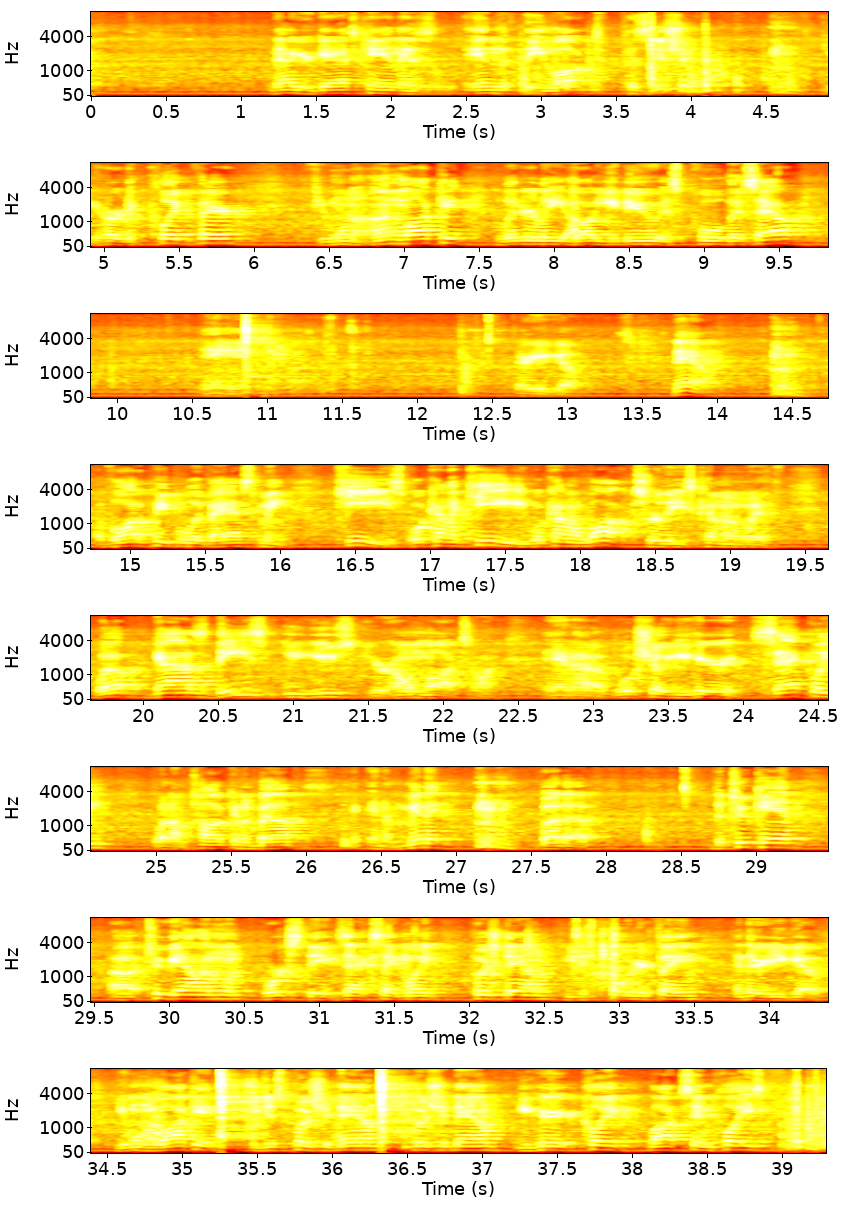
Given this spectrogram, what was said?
Now your gas can is in the locked position. You heard it click there. If you want to unlock it, literally all you do is pull this out and there you go. Now, a lot of people have asked me, keys, what kind of key, what kind of locks are these coming with? Well, guys, these you use your own locks on. And uh, we'll show you here exactly what I'm talking about in a minute. but uh, the Toucan, uh, two gallon one works the exact same way. Push down, you just pull your thing, and there you go. You want to lock it, you just push it down, push it down, you hear it click, locks in place,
